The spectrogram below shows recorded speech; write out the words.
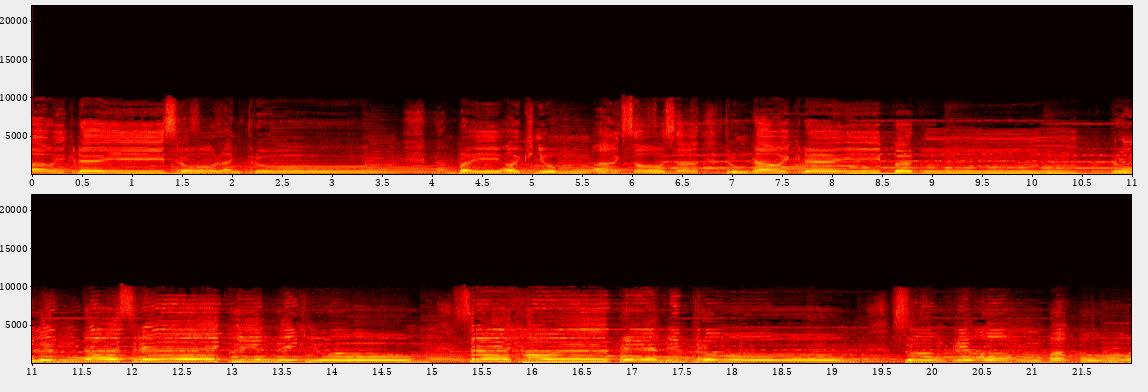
ដោយក្តីស្រឡាញ់ទ្រង់ដើម្បីឲ្យខ្ញុំអាចសរសើរទ្រង់ដោយក្តីពិត រលឹងដែលស្រែកឃ្លាននៃខ្ញុំស្រែកហៅព្រះនាមទ្រង់សូមព្រះអង្គប៉ះពាល់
